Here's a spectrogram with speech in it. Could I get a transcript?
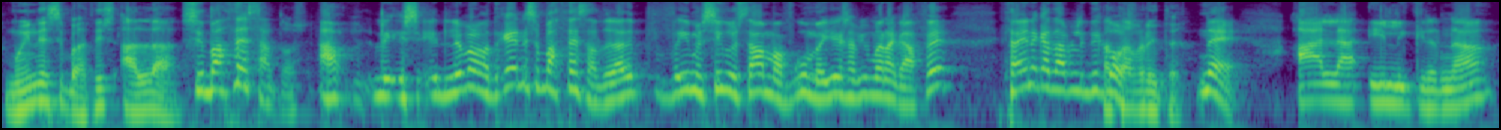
Μου είναι συμπαθής, αλλά. Συμπαθέστατος. Λέω πραγματικά είναι συμπαθέστατος. Δηλαδή είμαι σίγουρος ότι άμα βγούμε και να πιούμε ένα καφέ θα είναι καταπληκτικός. Θα τα βρείτε. Ναι. Αλλά ειλικρινά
